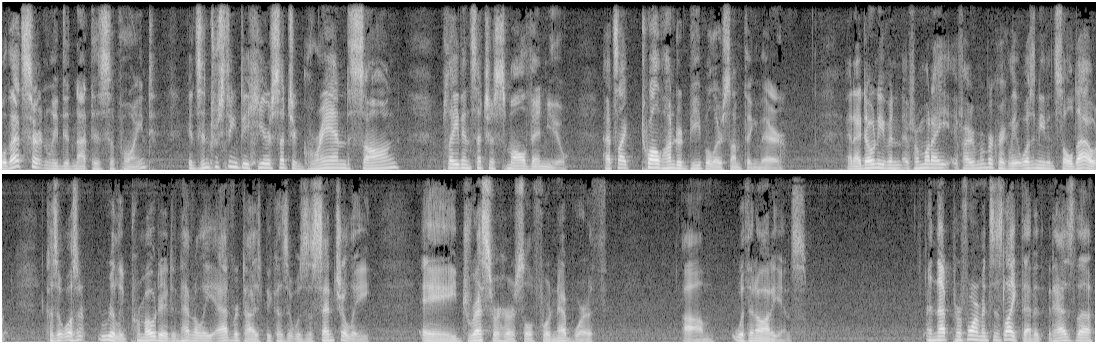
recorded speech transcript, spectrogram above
Well, that certainly did not disappoint. It's interesting to hear such a grand song played in such a small venue. That's like 1,200 people or something there. And I don't even, from what I, if I remember correctly, it wasn't even sold out because it wasn't really promoted and heavily advertised because it was essentially a dress rehearsal for Knebworth um, with an audience. And that performance is like that. It, it has the,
